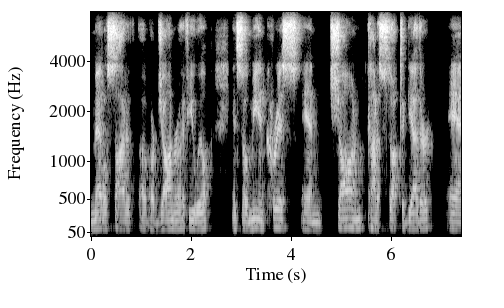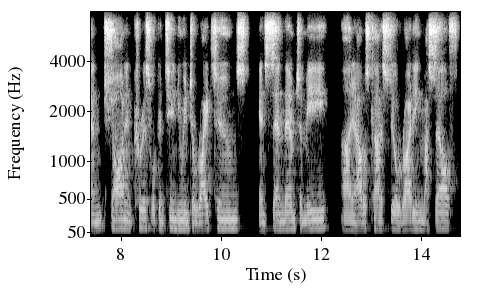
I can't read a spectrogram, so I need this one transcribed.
metal side of, of our genre, if you will. And so me and Chris and Sean kind of stuck together. And Sean and Chris were continuing to write tunes and send them to me. Uh, and I was kind of still writing myself.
